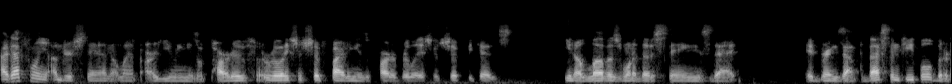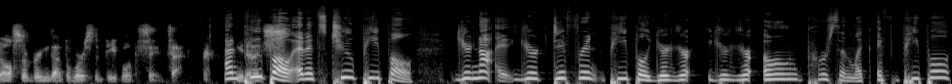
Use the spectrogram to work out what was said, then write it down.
I definitely understand that like arguing is a part of a relationship, fighting is a part of a relationship because, you know, love is one of those things that it brings out the best in people, but it also brings out the worst in people at the same time. and You know, it's- people and it's two people. You're not you're different people. You're your you're your own person. Like if people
